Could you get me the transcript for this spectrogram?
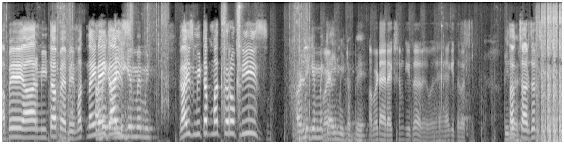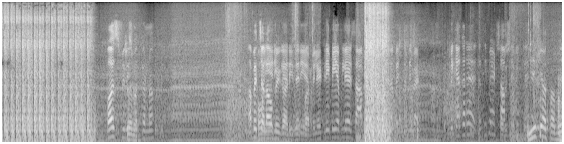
अबे यार मीटअप है बे मत नहीं नहीं अर्ली गाइस गेम में गाइस मीटअप मत करो प्लीज़ अर्ली गेम में क्या ही मीटअप है? अबे डायरेक्शन किधर है वो है किधर वैसे थक चार्जर बस फिनिश मत करना। अबे चलाओ बे गाड़ी इधर ही है मिलिट्री भी है प्लेयर साहब अबे जल्दी बैठ। अबे क्या कर रहा है? जल्दी बैठ साहब से ये क्या था बे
